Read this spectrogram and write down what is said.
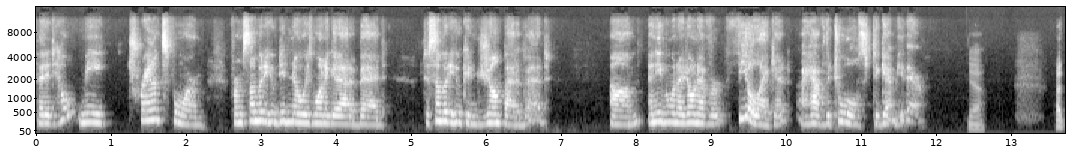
that had helped me transform from somebody who didn't always want to get out of bed to somebody who can jump out of bed. Um, and even when I don't ever feel like it, I have the tools to get me there. Yeah. That,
